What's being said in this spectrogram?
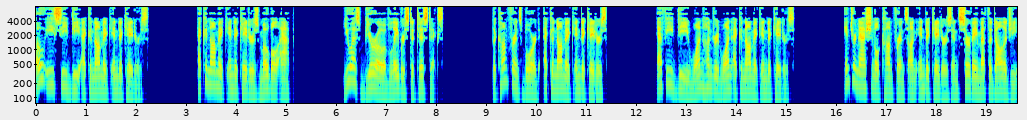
OECD Economic Indicators. Economic Indicators mobile app. U.S. Bureau of Labor Statistics. The Conference Board, Economic Indicators FED 101 Economic Indicators International Conference on Indicators and Survey Methodology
